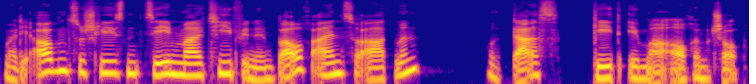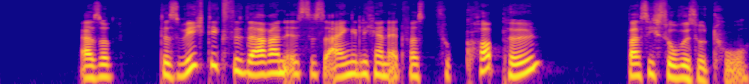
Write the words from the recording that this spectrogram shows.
mal die Augen zu schließen, zehnmal tief in den Bauch einzuatmen und das geht immer auch im Job. Also das Wichtigste daran ist es eigentlich an etwas zu koppeln, was ich sowieso tue.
